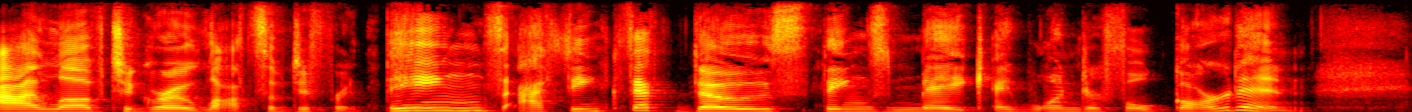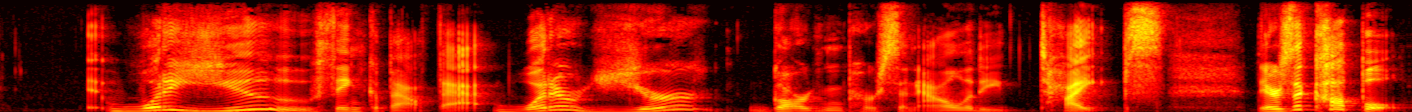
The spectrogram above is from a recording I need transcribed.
I love to grow lots of different things. I think that those things make a wonderful garden. What do you think about that? What are your garden personality types? There's a couple,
